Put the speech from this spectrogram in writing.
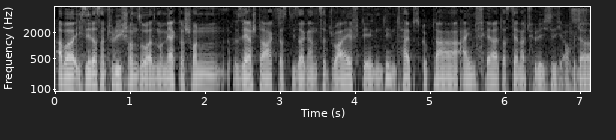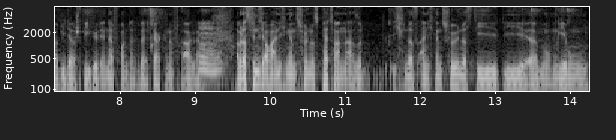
aber ich sehe das natürlich schon so. Also man merkt da schon sehr stark, dass dieser ganze Drive, den, den TypeScript da einfährt, dass der natürlich sich auch wieder widerspiegelt in der Frontend-Welt, gar keine Frage. Mhm. Aber das finde ich auch eigentlich ein ganz schönes Pattern. Also ich finde das eigentlich ganz schön, dass die, die ähm, Umgebung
